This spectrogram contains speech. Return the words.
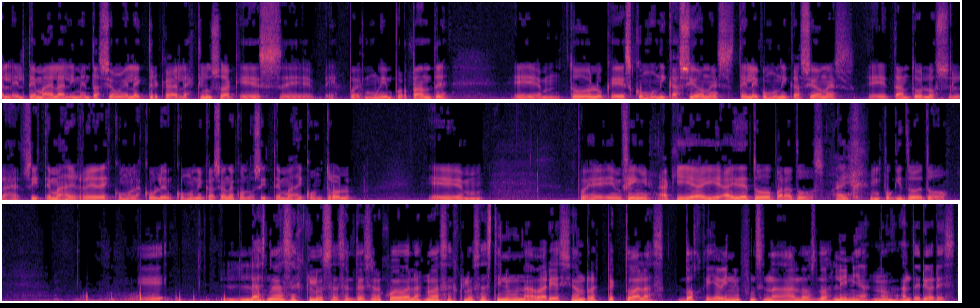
el tema de la alimentación eléctrica de la esclusa, que es, eh, pues muy importante. Eh, todo lo que es comunicaciones, telecomunicaciones, eh, tanto los, sistemas de redes como las comunicaciones con los sistemas de control. pues en fin, aquí hay, hay de todo para todos, hay un poquito de todo. las nuevas esclusas, el tercer juego de las nuevas esclusas, tienen una variación respecto a las dos que ya vienen funcionando, a las dos líneas ¿no? anteriores.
